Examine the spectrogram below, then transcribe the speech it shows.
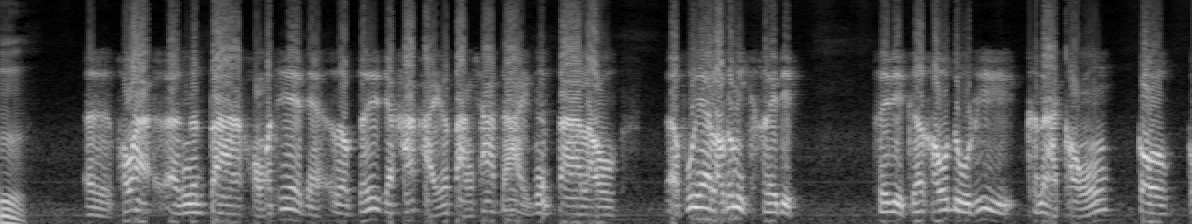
อืม เออ เพราะว่าเอ่อเงินตราของประเทศเนี่ย เราประเทศจะค้าขายกับต่างชาติได้ เงินตราเราเอ่อพูดง่ายๆเราต้องมีเครดิต เครดิตก็เขาดูที่ขนาดของโกโก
